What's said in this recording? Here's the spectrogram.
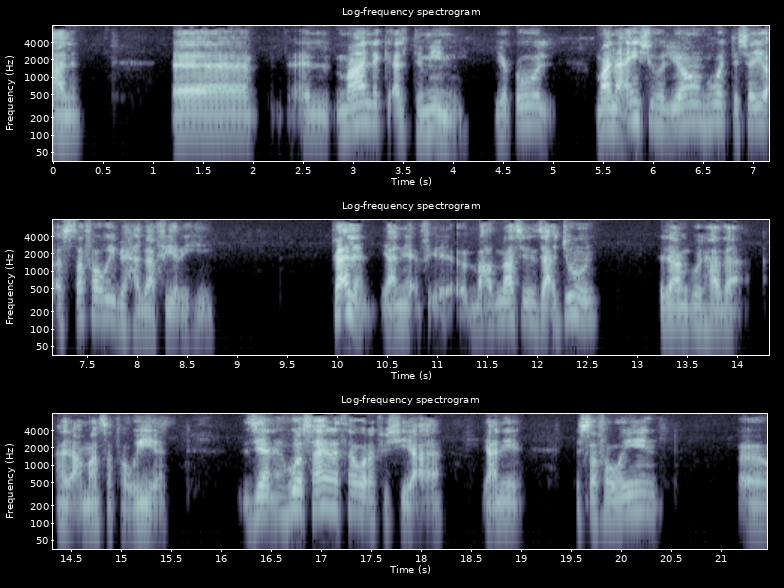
العالم آه، مالك التميمي يقول ما نعيشه اليوم هو التشيع الصفوي بحذافيره. فعلا يعني في بعض الناس ينزعجون إذا نقول هذا هذه أعمال صفوية. زين هو صايره ثورة في الشيعة. يعني الصفويين آه،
